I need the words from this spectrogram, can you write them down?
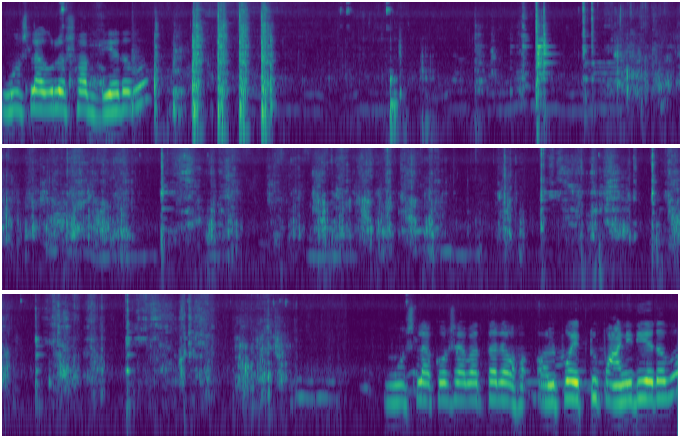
মশলাগুলো সব দিয়ে দেবো। মশলা কষাবার তারে অল্প একটু পানি দিয়ে দেবো।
